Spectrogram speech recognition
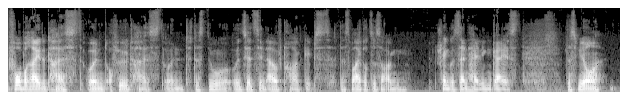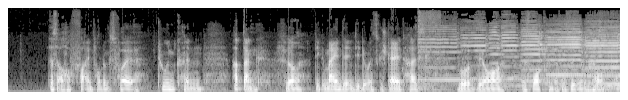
vorbereitet hast und erfüllt hast und dass du uns jetzt den Auftrag gibst, das weiterzusagen, Schenk uns deinen Heiligen Geist, dass wir das auch verantwortungsvoll tun können. Hab Dank für die Gemeinde, in die du uns gestellt hast, wo wir das Wort von der Versöhnung hören können.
